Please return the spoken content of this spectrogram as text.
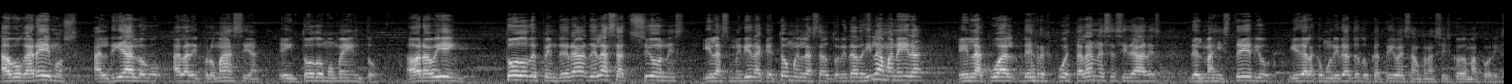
abogaremos al diálogo, a la diplomacia en todo momento. Ahora bien, todo dependerá de las acciones y las medidas que tomen las autoridades y la manera en la cual den respuesta a las necesidades del magisterio y de la comunidad educativa de San Francisco de Macorís.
